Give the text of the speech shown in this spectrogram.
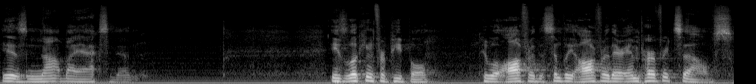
It is not by accident. He's looking for people who will offer the, simply offer their imperfect selves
